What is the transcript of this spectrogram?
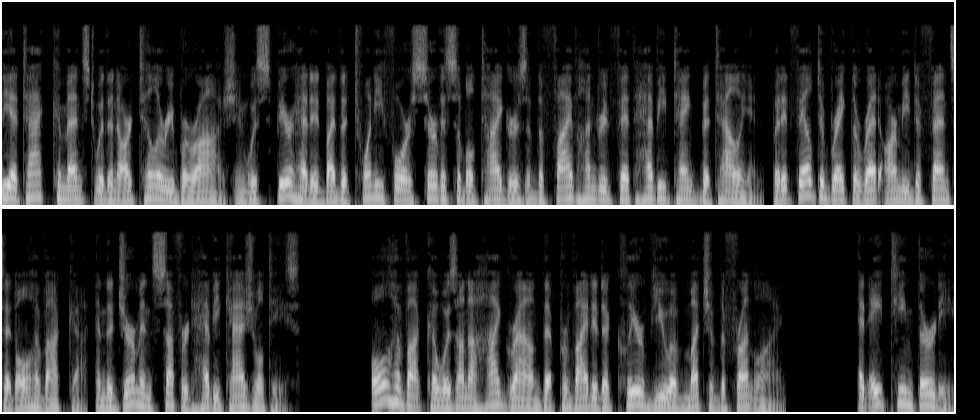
The attack commenced with an artillery barrage and was spearheaded by the 24 serviceable Tigers of the 505th Heavy Tank Battalion, but it failed to break the Red Army defense at Olhovatka, and the Germans suffered heavy casualties. Olhovatka was on a high ground that provided a clear view of much of the front line. At 1830,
